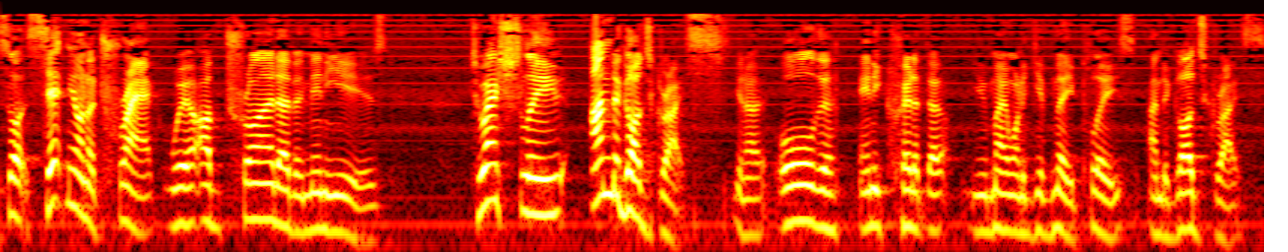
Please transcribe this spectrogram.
sort of set me on a track where I've tried over many years to actually, under God's grace, you know, all the, any credit that you may want to give me, please, under God's grace.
